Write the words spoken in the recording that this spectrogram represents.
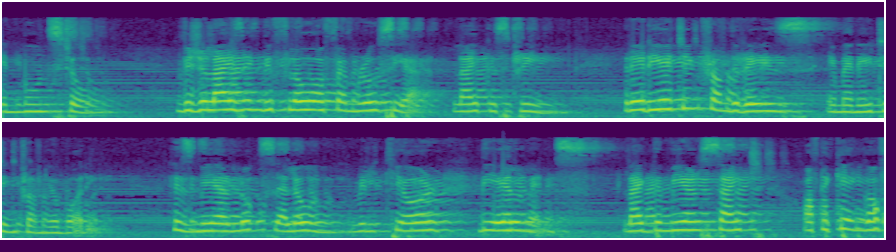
in moon stone visualizing the flow of ambrosia like a stream radiating from the rays emanating from your body his mere looks alone will cure the ailments. Like the mere sight of the king of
